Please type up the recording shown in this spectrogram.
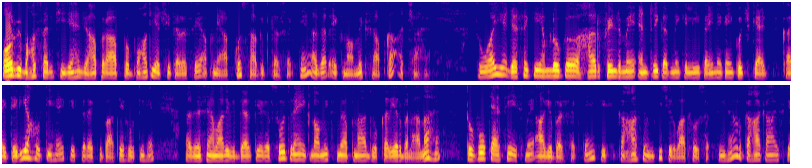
और भी बहुत सारी चीज़ें हैं जहाँ पर आप बहुत ही अच्छी तरह से अपने आप को साबित कर सकते हैं, अगर इकोनॉमिक्स आपका अच्छा है। तो आइए, जैसे कि हम लोग हर फ़ील्ड में एंट्री करने के लिए कहीं ना कहीं कुछ क्राइटेरिया होती है, किस तरह की बातें होती हैं। जैसे हमारे विद्यार्थी अगर सोच रहे हैं इकोनॉमिक्स में अपना जो करियर बनाना है तो वो कैसे इसमें आगे बढ़ सकते हैं किस कहाँ से उनकी शुरुआत हो सकती है और कहाँ कहाँ इसके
